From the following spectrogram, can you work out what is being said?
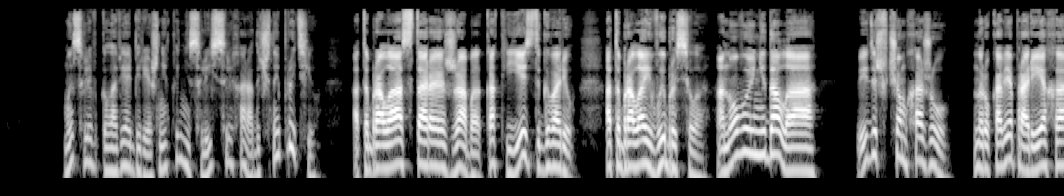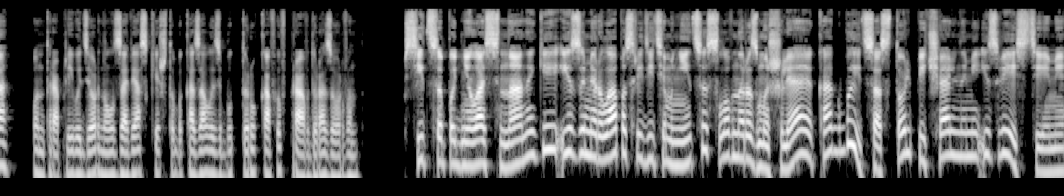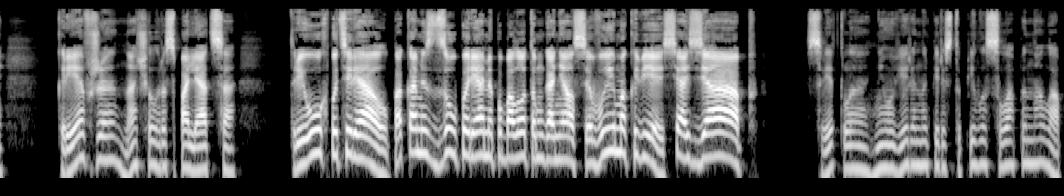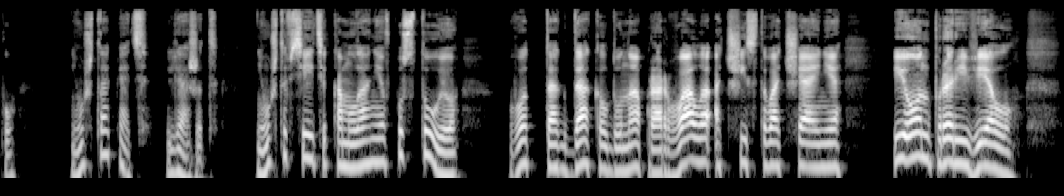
Мысли в голове обережника неслись с лихорадочной прытью. Отобрала старая жаба, как есть, говорю. Отобрала и выбросила, а новую не дала. Видишь, в чем хожу? На рукаве прореха. Он торопливо дернул завязки, чтобы казалось, будто рукав и вправду разорван. Псица поднялась на ноги и замерла посреди темницы, словно размышляя, как быть со столь печальными известиями. Крев же начал распаляться — Триух потерял, пока с упырями по болотам гонялся, вымок весь, озяб!» Светла неуверенно переступила с лапы на лапу. Неужто опять ляжет? Неужто все эти камлания впустую? Вот тогда колдуна прорвало от чистого отчаяния, и он проревел —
